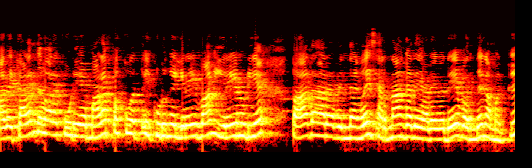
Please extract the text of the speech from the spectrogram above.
அதை கடந்து வரக்கூடிய மனப்பக்குவத்தை கொடுங்க இறைவான். இறைவனுடைய பாதார விந்தங்களை சரணாகதை அடைவதே வந்து நமக்கு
